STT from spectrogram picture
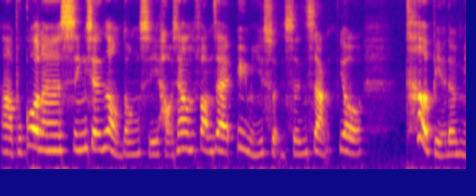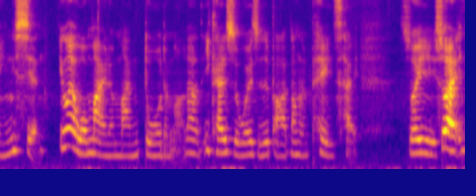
啊！不过呢，新鲜这种东西好像放在玉米笋身上又特别的明显，因为我买了蛮多的嘛。那一开始我也只是把它当成配菜，所以虽然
